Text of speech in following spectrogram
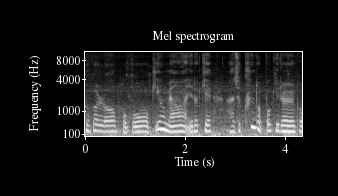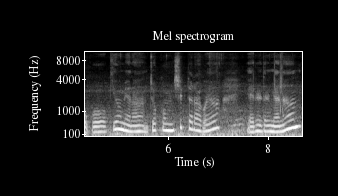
그걸로 보고 끼우면 이렇게 아주 큰 돋보기를 보고 끼우면은 조금 쉽더라고요. 예를 들면은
